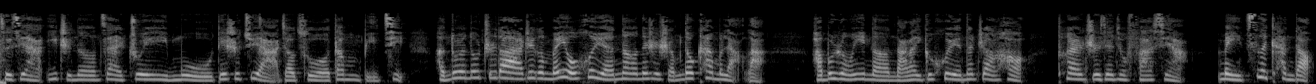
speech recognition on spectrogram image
最近啊，一直呢在追一幕电视剧啊，叫做《盗墓笔记》。很多人都知道啊，这个没有会员呢，那是什么都看不了了。好不容易呢拿了一个会员的账号，突然之间就发现啊，每次看到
